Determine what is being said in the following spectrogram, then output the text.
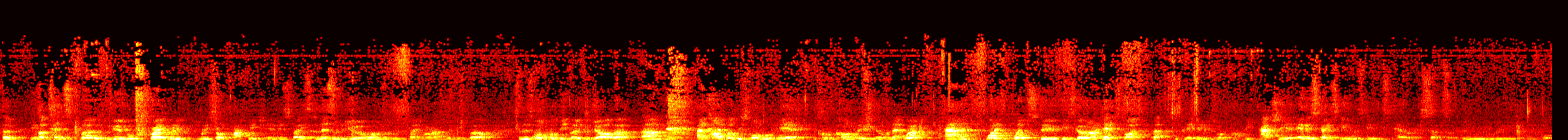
So things like TensorFlow from Google, great, really, really strong package in this space. And there's some newer ones that we're playing around with as well. So there's one called Deep Learning for Java, um, and I built this model here. It's called a Convolutional Neural Network, and what it wants to do is go and identify that particular image of a puppy. Actually, in this case, it was it was terrorists. That's who we really looking for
